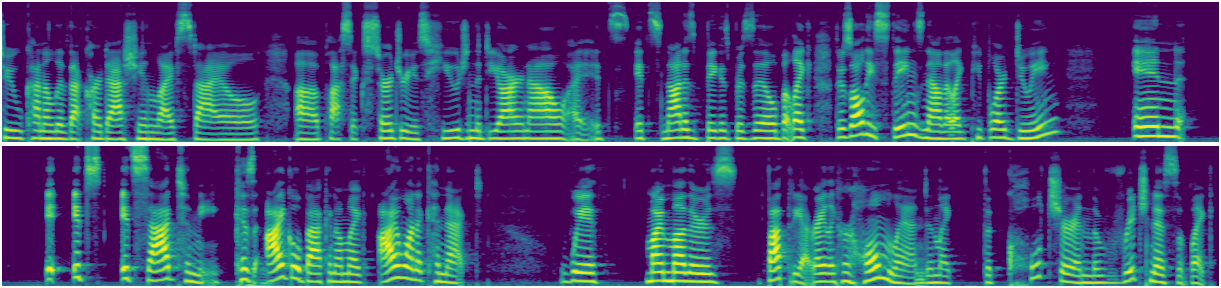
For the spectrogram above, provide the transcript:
to kind of live that Kardashian lifestyle. Uh, plastic surgery is huge in the DR now. I, it's it's not as big as Brazil, but like there's all these things now that like people are doing in it, it's it's sad to me because I go back and I'm like, I want to connect with my mother's patria, right? Like her homeland and like the culture and the richness of like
